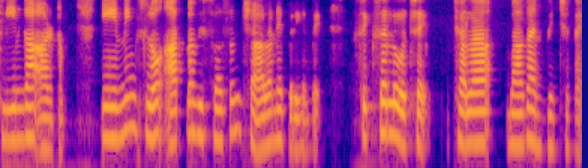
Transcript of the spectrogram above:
క్లీన్‌గా ఆడటం. ఈ ఇన్నింగ్స్‌లో ఆత్మవిశ్వాసం చాలానే పెరిగింది. సిక్సర్లు వచ్చాయి. చాలా బాగా అనిపించింది.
